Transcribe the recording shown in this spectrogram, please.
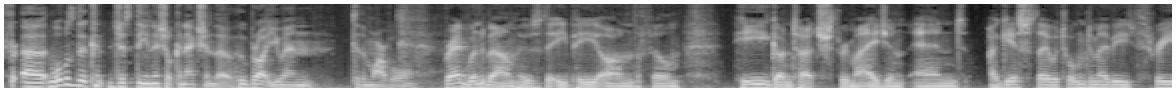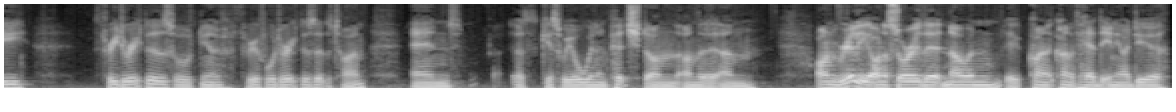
for, uh, what was the con- just the initial connection though? Who brought you in to the Marvel? Brad Winderbaum, who's the EP on the film. He got in touch through my agent, and I guess they were talking to maybe three, three directors or you know three or four directors at the time, and I guess we all went and pitched on on the um, on really on a story that no one kind of, kind of had any idea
